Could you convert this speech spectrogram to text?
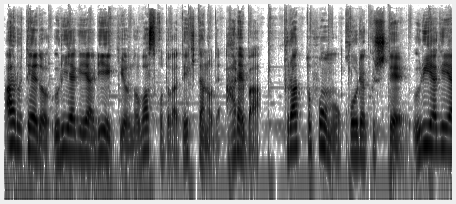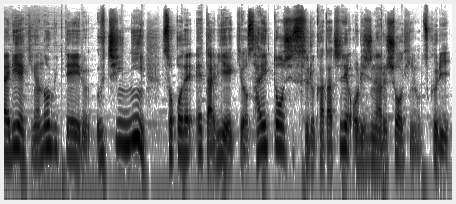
ある程度売上や利益を伸ばすことができたのであればプラットフォームを攻略して売上や利益が伸びているうちにそこで得た利益を再投資する形でオリジナル商品を作り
